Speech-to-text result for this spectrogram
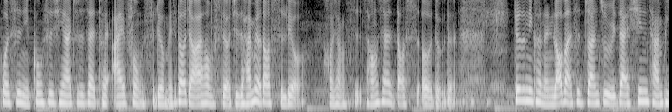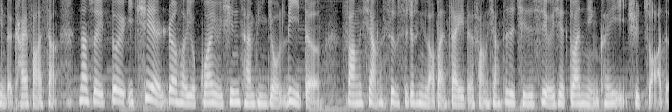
或是你公司现在就是在推 iPhone 十六，每次都要讲 iPhone 十六，其实还没有到十六，好像是，好像现在到十二，对不对？就是你可能老板是专注于在新产品的开发上，那所以对一切任何有关于新产品有利的方向，是不是就是你老板在意的方向？这是其实是有一些端倪可以去抓的。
